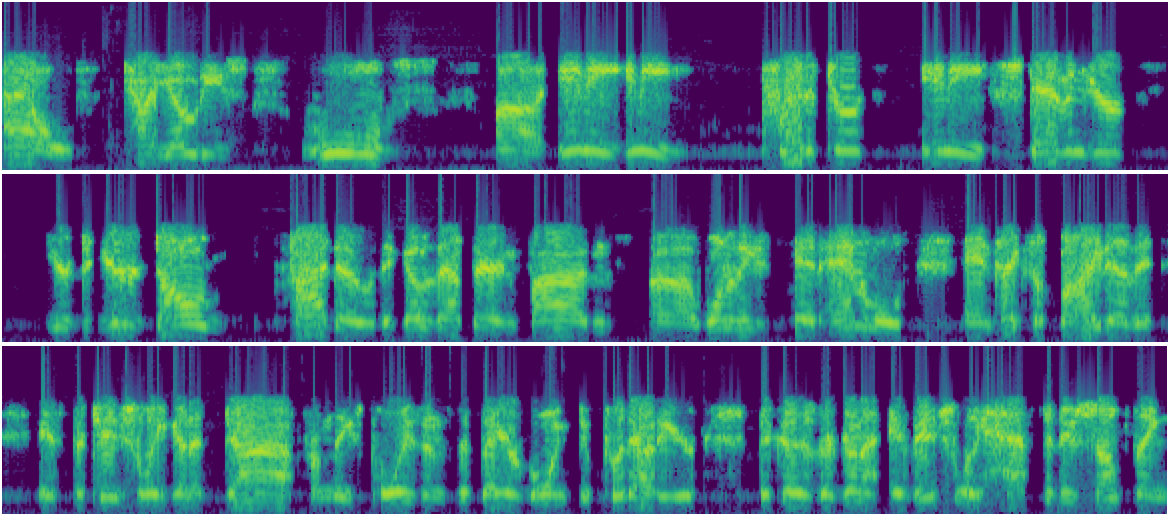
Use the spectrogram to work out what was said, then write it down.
owls, coyotes, wolves, uh, any any predator, any scavenger. Your your dog Fido that goes out there and finds uh, one of these dead animals and takes a bite of it is potentially going to die from these poisons that they are going to put out here because they're going to eventually have to do something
